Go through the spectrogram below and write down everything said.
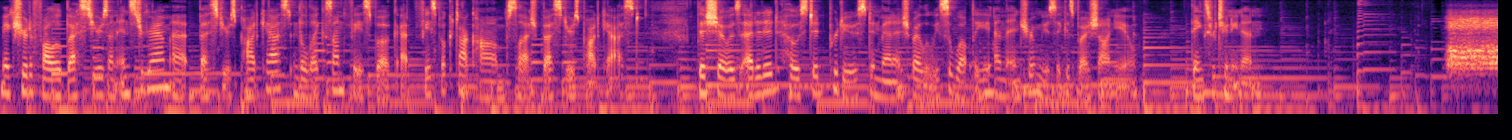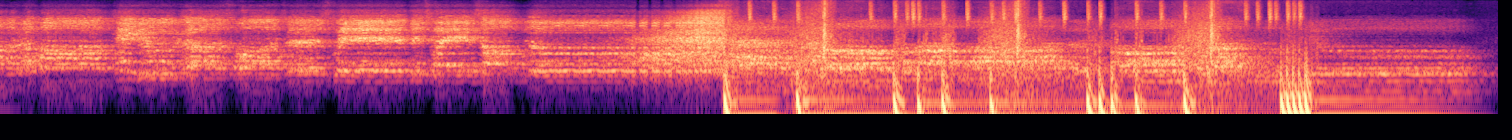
Make sure to follow Best Years on Instagram at Best Years Podcast and to like us on Facebook at facebook.com slash Best Years Podcast. This show is edited, hosted, produced, and managed by Louisa Welty, and the intro music is by Sean Yu. Thanks for tuning in.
